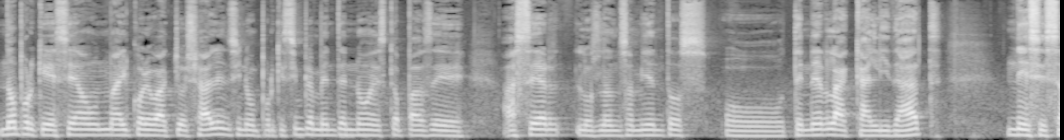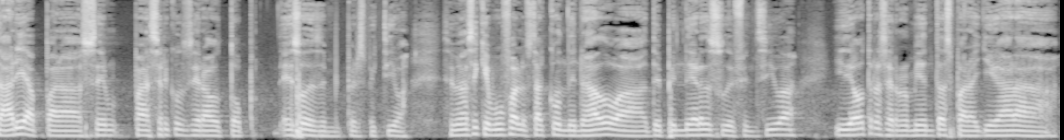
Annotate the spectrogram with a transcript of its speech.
No porque sea un mal coreback Josh Allen, sino porque simplemente no es capaz de hacer los lanzamientos o tener la calidad necesaria para ser, para ser considerado top. Eso desde mi perspectiva. Se me hace que Buffalo está condenado a depender de su defensiva y de otras herramientas para llegar a,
